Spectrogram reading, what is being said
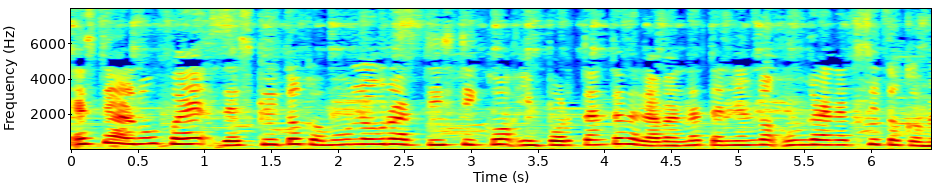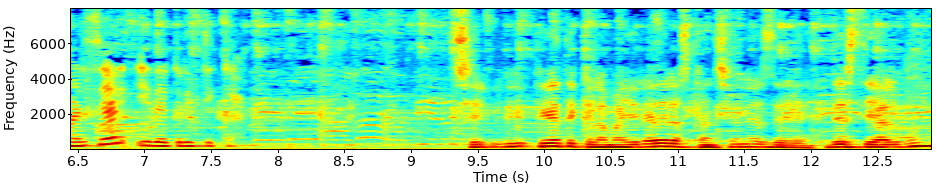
Este álbum fue descrito como un logro artístico importante de la banda, teniendo un gran éxito comercial y de crítica. Sí, fíjate que la mayoría de las canciones de, este álbum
